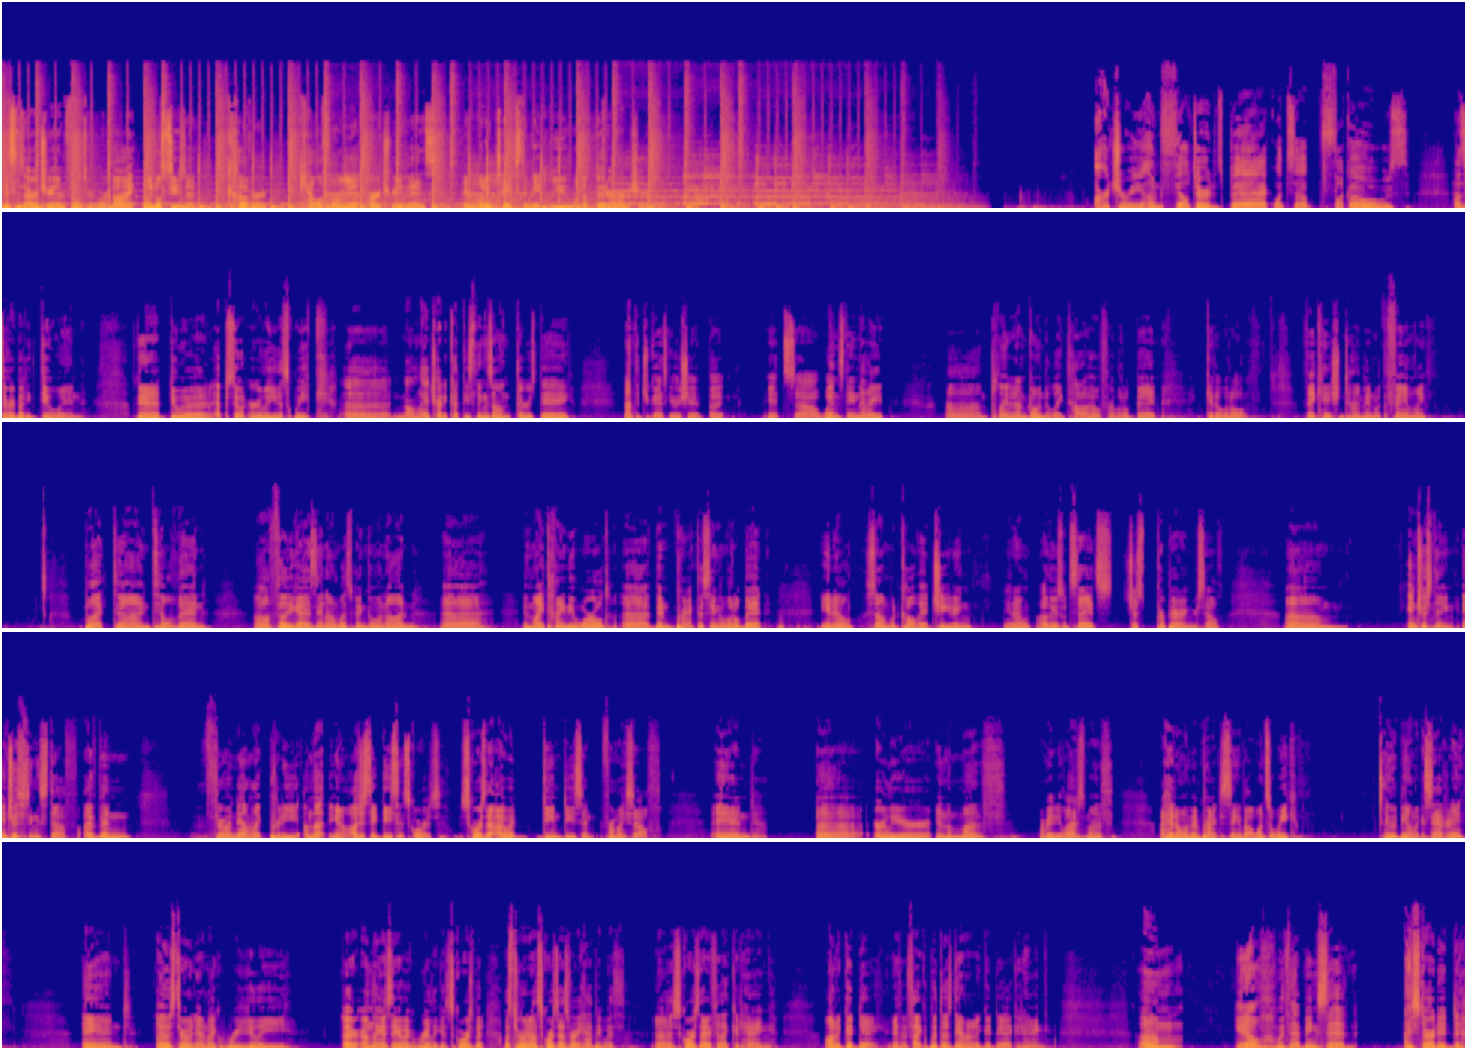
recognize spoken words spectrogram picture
This is Archery Unfiltered, where I, Wendell Souza, cover California archery events and what it takes to make you a better archer. Archery Unfiltered is back. What's up, fuckos? How's everybody doing? I'm gonna do an episode early this week. Uh, normally, I try to cut these things on Thursday. Not that you guys give a shit, but it's uh, Wednesday night. I'm planning on going to Lake Tahoe for a little bit, get a little vacation time in with the family. But uh, until then, I'll fill you guys in on what's been going on uh, in my tiny world. Uh, I've been practicing a little bit. You know, some would call that cheating. You know, others would say it's just preparing yourself. Um, interesting, interesting stuff. I've been throwing down like pretty. I'm not, you know, I'll just say decent scores, scores that I would deem decent for myself. And uh, earlier in the month, or maybe last month, I had only been practicing about once a week. It would be on like a Saturday, and I was throwing down like really. I'm not gonna say like really good scores, but I was throwing down scores I was very happy with uh, scores that I feel like could hang on a good day. If if I could put those down on a good day, I could hang. Um, you know, with that being said, I started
